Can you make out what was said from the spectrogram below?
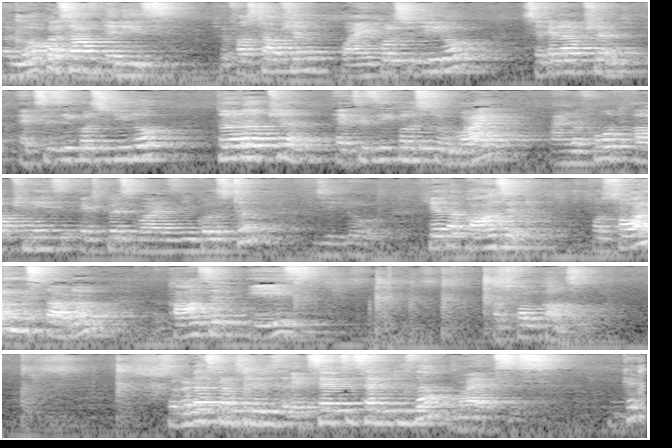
the locus of z is the first option y equals to 0 second option x is equals to 0 third option x is equals to y and the fourth option is x plus y is equals to 0 here the concept for solving this problem the concept is first of concept so let us consider it is the x-axis and it is the y-axis okay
